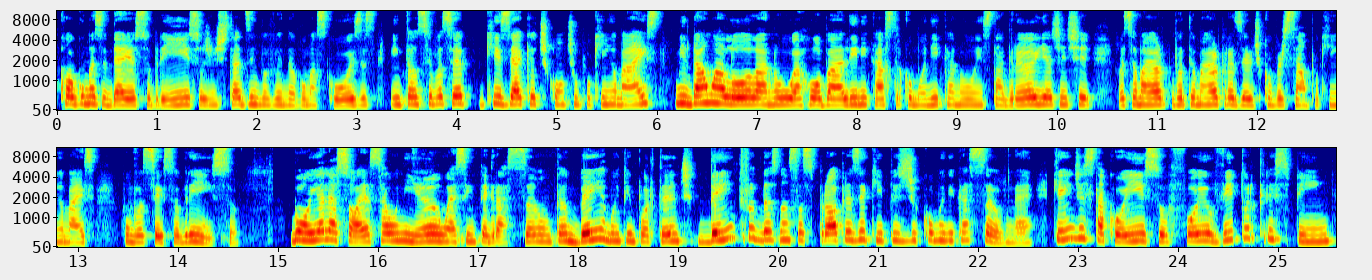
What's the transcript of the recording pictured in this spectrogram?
com algumas ideias sobre isso, a gente está desenvolvendo algumas coisas. Então, se você quiser que eu te conte um pouquinho mais, me dá um alô lá no arroba Aline Castro Comunica no Instagram e a gente vai ser o maior, vou ter o maior prazer de conversar um pouquinho mais com vocês sobre isso. Bom, e olha só, essa união, essa integração também é muito importante dentro das nossas próprias equipes de comunicação, né? Quem destacou isso foi o Vitor Crispim.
